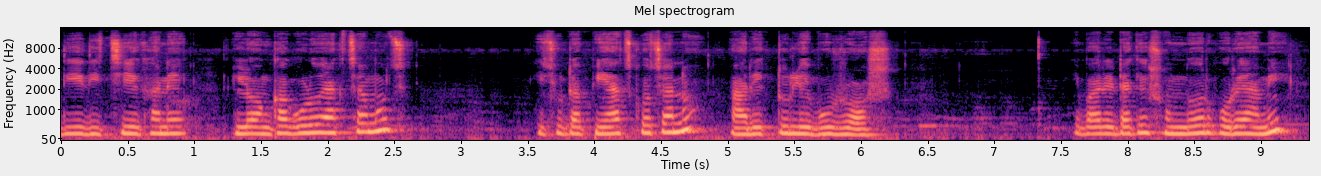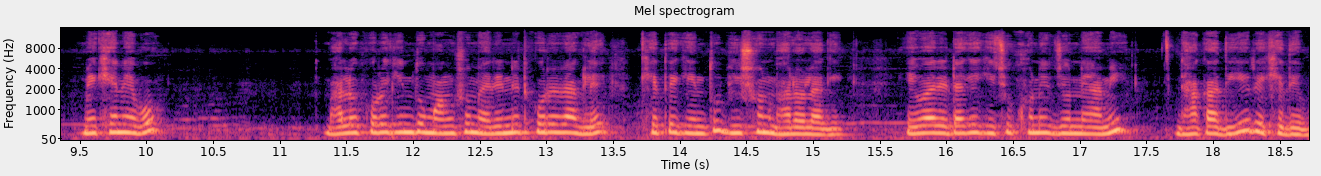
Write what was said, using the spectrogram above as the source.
দিয়ে দিচ্ছি এখানে লঙ্কা গুঁড়ো এক চামচ, কিছুটা পেঁয়াজ কোচানো আর একটু লেবুর রস। এবার এটাকে সুন্দর করে আমি মেখে নেব। ভালো করে কিন্তু মাংস ম্যারিনেট করে রাখলে খেতে কিন্তু ভীষণ ভালো লাগে। এবার এটাকে কিছুক্ষণের জন্য আমি ঢাকা দিয়ে রেখে দেব।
